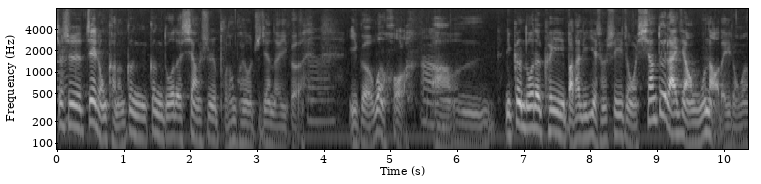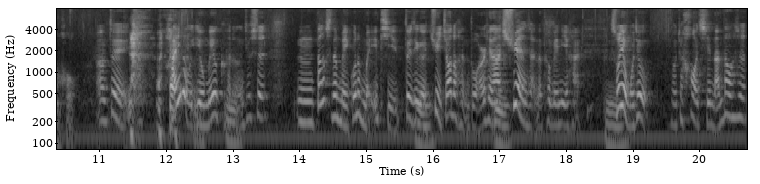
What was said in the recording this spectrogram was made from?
就是这种可能更更多的像是普通朋友之间的一个、一个问候了啊，嗯，你更多的可以把它理解成是一种相对来讲无脑的一种问候。嗯，对，还有有没有可能就是，嗯，当时的美国的媒体对这个聚焦的很多，而且它渲染的特别厉害，所以我就我就好奇，难道是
